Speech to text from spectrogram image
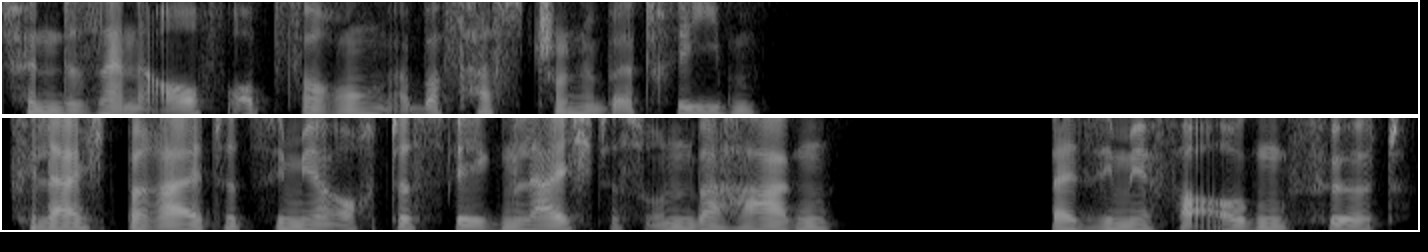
finde seine Aufopferung aber fast schon übertrieben. Vielleicht bereitet sie mir auch deswegen leichtes Unbehagen, weil sie mir vor Augen führt,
